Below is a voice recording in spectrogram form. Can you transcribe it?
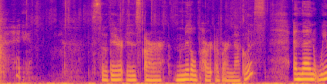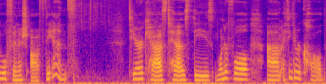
Okay, so there is our middle part of our necklace, and then we will finish off the ends. TierraCast has these wonderful, um, I think they were called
